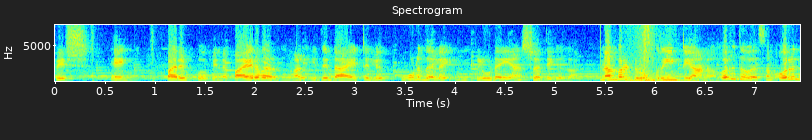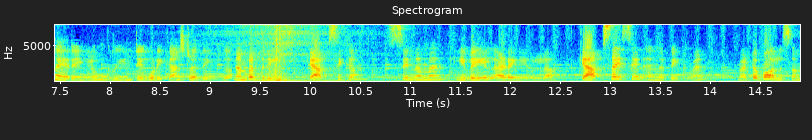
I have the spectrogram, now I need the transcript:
ഫിഷ് എഗ് പരിപ്പ് പിന്നെ പയറുവർഗങ്ങൾ ഇത് ഡയറ്റിൽ കൂടുതൽ ഇൻക്ലൂഡ് ചെയ്യാൻ ശ്രദ്ധിക്കുക. നമ്പർ ടു ഗ്രീൻ ടീ ആണ്. ഒരു ദിവസം ഒരു നേരെങ്കിലും ഗ്രീൻ ടീ കുടിക്കാൻ ശ്രദ്ധിക്കുക. നമ്പർ ത്രീ ക്യാപ്സിക്കം സിനമൻ ഇവയിൽ അടങ്ങിയുള്ള ക്യാപ്സൈസിൻ എന്ന പിഗ്മെന്റ് മെറ്റബോളിസം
